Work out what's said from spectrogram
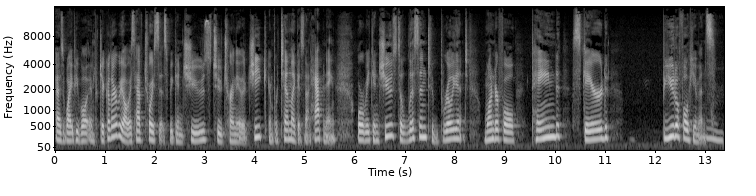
as white people in particular, we always have choices. We can choose to turn the other cheek and pretend like it's not happening, or we can choose to listen to brilliant, wonderful, pained, scared, beautiful humans mm.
